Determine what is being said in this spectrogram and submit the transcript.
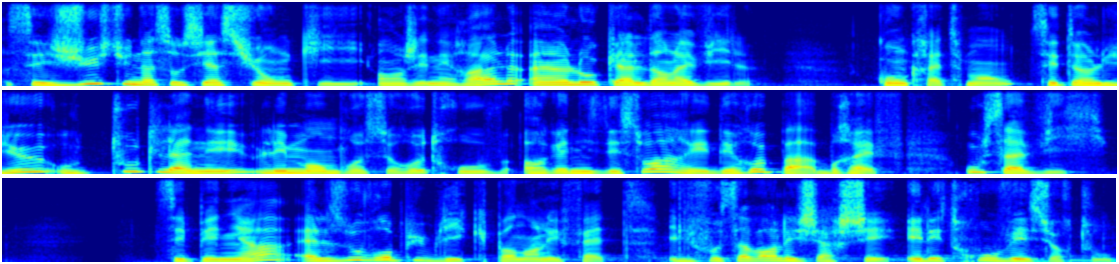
c'est juste une association qui, en général, a un local dans la ville. Concrètement, c'est un lieu où toute l'année, les membres se retrouvent, organisent des soirées, des repas, bref, où ça vit. Ces peñas, elles ouvrent au public pendant les fêtes. Il faut savoir les chercher et les trouver surtout.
